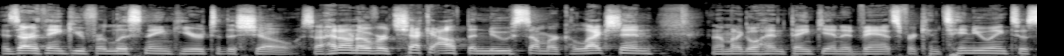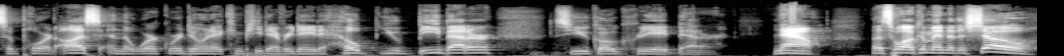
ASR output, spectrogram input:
as our thank you for listening here to the show. So head on over, check out the new summer collection. And I'm going to go ahead and thank you in advance for continuing to support us and the work we're doing at Compete Every Day to help you be better so you go create better. Now, let's welcome into the show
